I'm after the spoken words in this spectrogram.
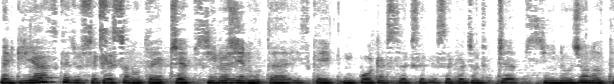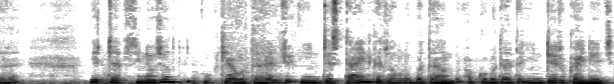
पेनक्रियाज का जो सेक्रेशन होता है ट्रेप्सिनोजन होता है, इसका एक इम्पोर्टेंट सेक्रेशन ट्रेप्सिनोजन होता है, ये ट्रेप्सिनोजन क्या होता है? जो इंटेस्टाइन का जो हम लोग बताया, हम आपको बताया था इंटेरोकाइनेज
